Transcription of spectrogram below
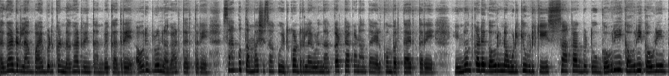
ನಗಾಡ್ರಲ್ಲ, ಬಾಯ್ ಬಿಡ್ಕೊಂಡು ನಗಾಡ್ರಿ ಅಂತ ಅನ್ಬೇಕಾದ್ರೆ ಅವರಿಬ್ರು ನಗಾಡ್ತಾ ಇರ್ತಾರೆ. ಸಾಕು ತಮಾಷೆ, ಸಾಕು ಇಟ್ಕೊಂಡ್ರಲ್ಲ ಇವಳನ್ನ, ಕಟ್ ಹಾಕೋಣ ಅಂತ ಹೇಳ್ಕೊಂಬರ್ತಾ ಇರ್ತಾರೆ. ಇನ್ನೊಂದು ಕಡೆ ಗೌರಿನ ಹುಡುಕಿ ಹುಡುಕಿ ಸಾಕಾಗ್ಬಿಟ್ಟು ಗೌರಿ ಗೌರಿ ಗೌರಿ ಅಂತ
